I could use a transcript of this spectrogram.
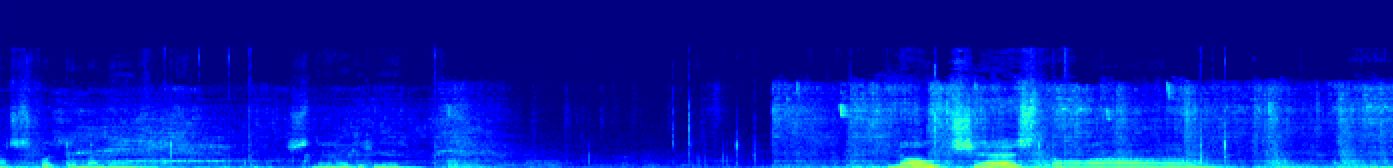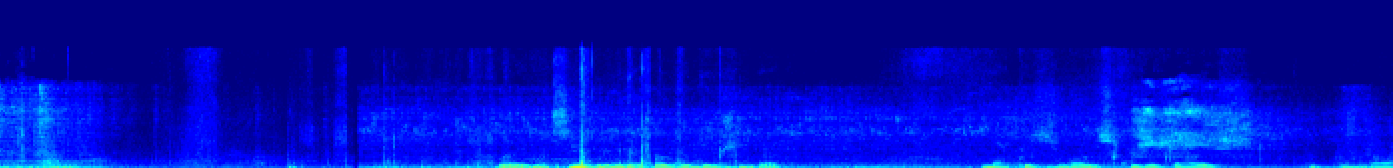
I just fucked up my bandage. Stand over here. No chest. Ah. Right, let's see if we can get our redemption back. No, because one of the squeezers dies. Ah.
